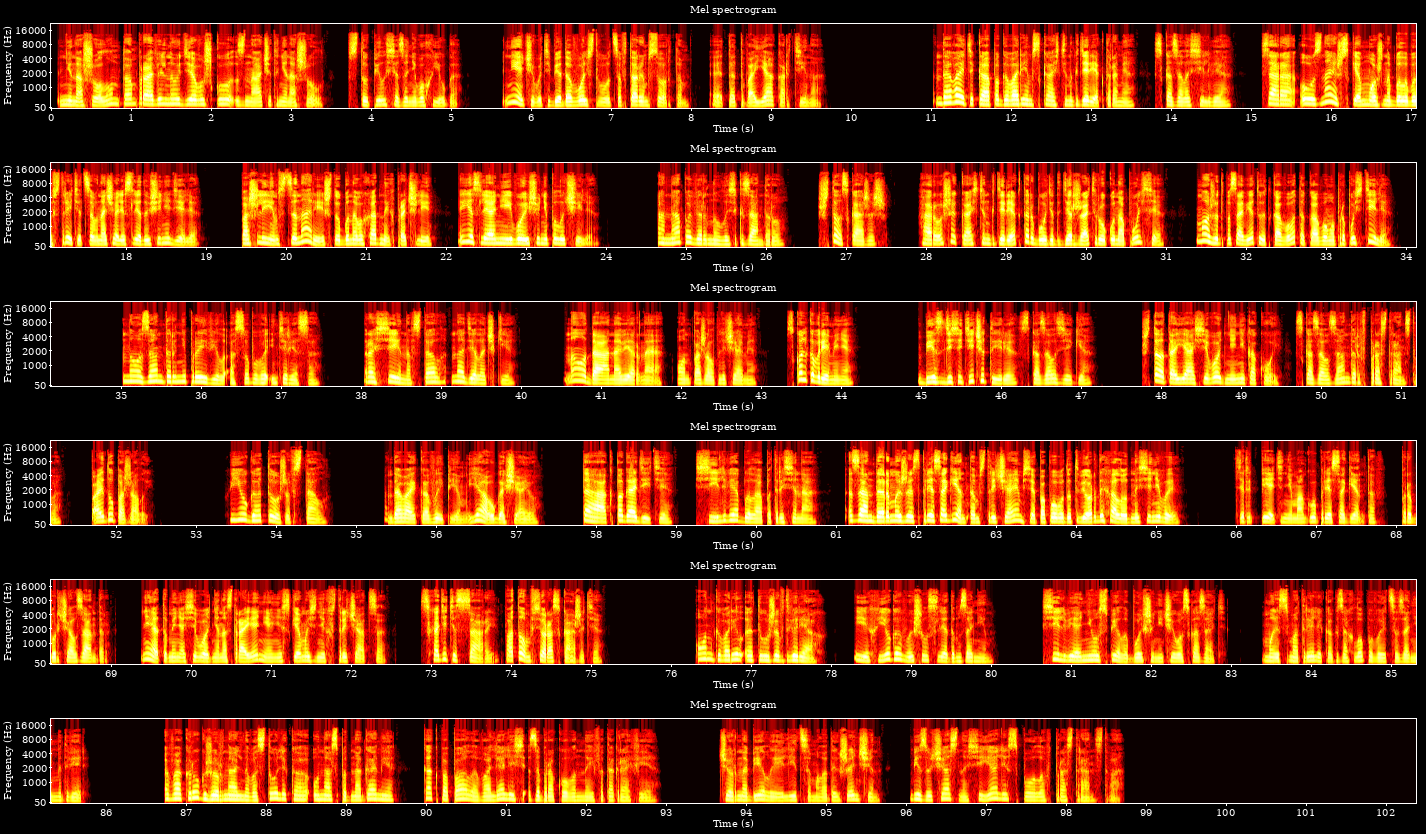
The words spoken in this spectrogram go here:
«Не нашел он там правильную девушку, значит, не нашел», — вступился за него Хьюго. «Нечего тебе довольствоваться вторым сортом. Это твоя картина». «Давайте-ка поговорим с кастинг-директорами», — сказала Сильвия. «Сара, узнаешь, с кем можно было бы встретиться в начале следующей недели? Пошли им сценарий, чтобы на выходных прочли, если они его еще не получили». Она повернулась к Зандеру. «Что скажешь? Хороший кастинг-директор будет держать руку на пульсе? Может, посоветует кого-то, кого мы пропустили?» Но Зандер не проявил особого интереса. Рассеянно встал, надел очки. «Ну да, наверное», — он пожал плечами. «Сколько времени?» «Без десяти четыре», — сказал Зиги. «Что-то я сегодня никакой», — сказал Зандер в пространство. «Пойду, пожалуй». Хьюга тоже встал. «Давай-ка выпьем, я угощаю». «Так, погодите». Сильвия была потрясена. «Зандер, мы же с пресс-агентом встречаемся по поводу твердой холодной синевы». «Терпеть не могу пресс-агентов», — пробурчал Зандер. «Нет у меня сегодня настроения ни с кем из них встречаться. Сходите с Сарой, потом все расскажете». Он говорил это уже в дверях, и Хьюго вышел следом за ним. Сильвия не успела больше ничего сказать. Мы смотрели, как захлопывается за ними дверь. Вокруг журнального столика у нас под ногами, как попало, валялись забракованные фотографии. Черно-белые лица молодых женщин безучастно сияли с пола в пространство.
